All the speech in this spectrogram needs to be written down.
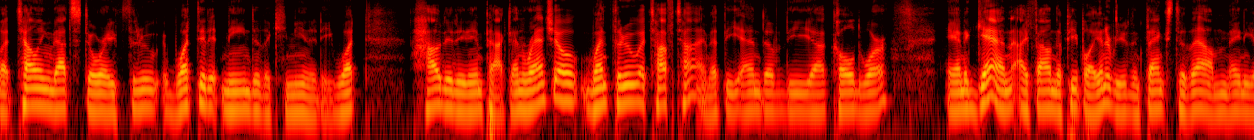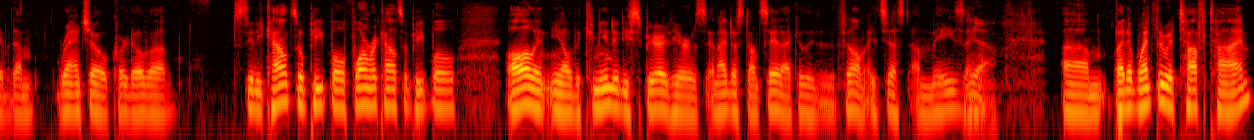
But telling that story through what did it mean to the community? What how did it impact? And Rancho went through a tough time at the end of the uh, Cold War. And again, I found the people I interviewed, and thanks to them, many of them, Rancho Cordova city council people, former council people, all in, you know, the community spirit here is, and I just don't say that because of the film, it's just amazing. Yeah. Um, but it went through a tough time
